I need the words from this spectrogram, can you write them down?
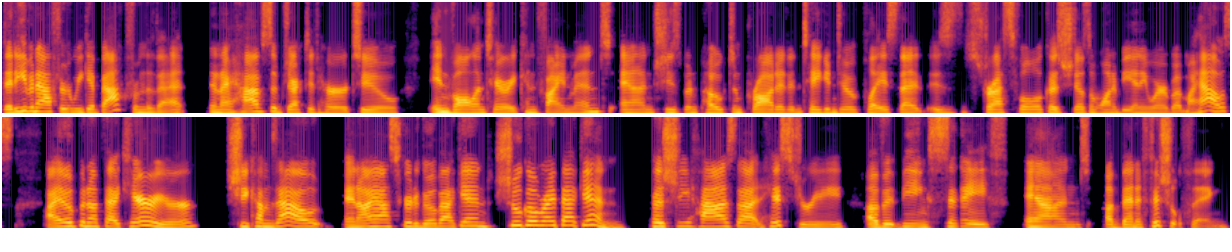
that even after we get back from the vet, and I have subjected her to involuntary confinement and she's been poked and prodded and taken to a place that is stressful because she doesn't want to be anywhere but my house. I open up that carrier, she comes out, and I ask her to go back in. She'll go right back in because she has that history of it being safe and a beneficial thing.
